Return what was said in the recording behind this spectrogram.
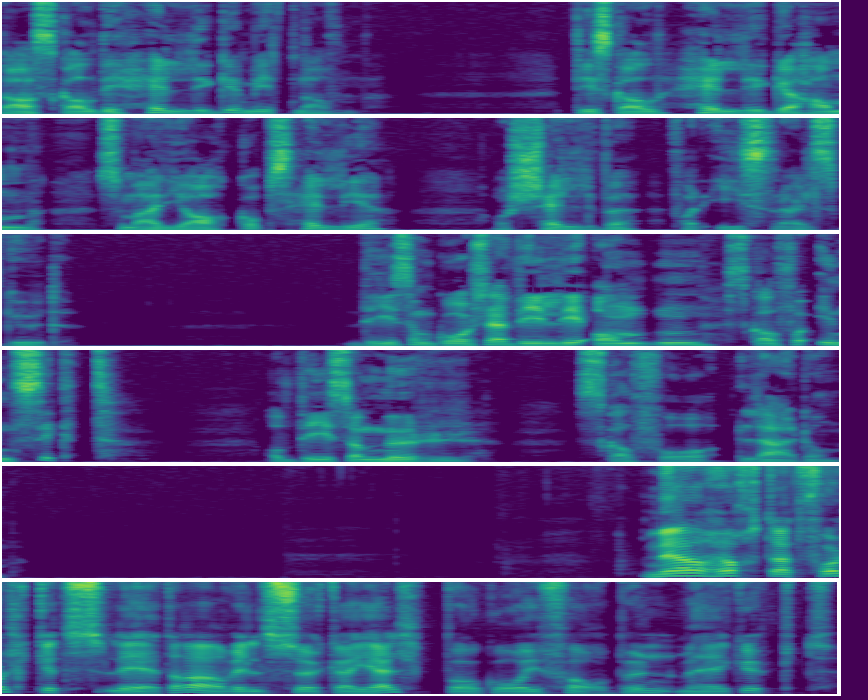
da skal de hellige mitt navn. De skal hellige ham som er Jakobs hellige, og skjelve for Israels Gud. De som går seg vill i ånden, skal få innsikt, og de som murrer, skal få lærdom. Vi har hørt at folkets ledere vil søke hjelp og gå i forbund med Egypt.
